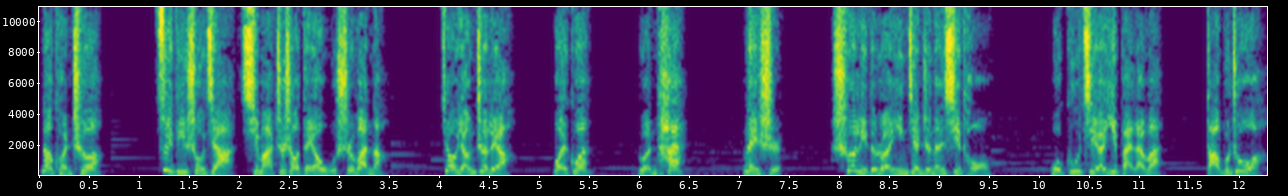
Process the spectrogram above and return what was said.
那款车最低售价起码至少得要五十万呢。耀阳这辆外观、轮胎、内饰、车里的软硬件智能系统，我估计啊一百来万打不住啊。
